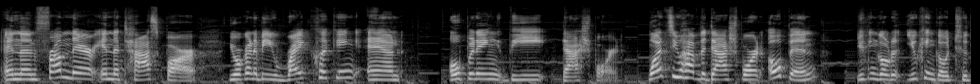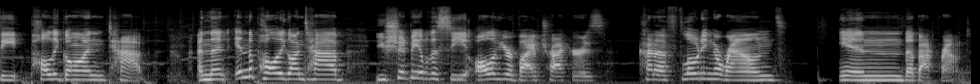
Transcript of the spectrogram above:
And then from there in the taskbar, you're gonna be right clicking and opening the dashboard. Once you have the dashboard open, you can go to you can go to the polygon tab. And then in the polygon tab, you should be able to see all of your Vive trackers kind of floating around in the background.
